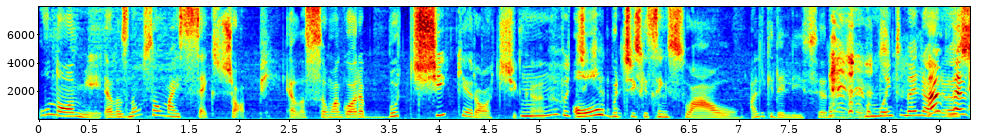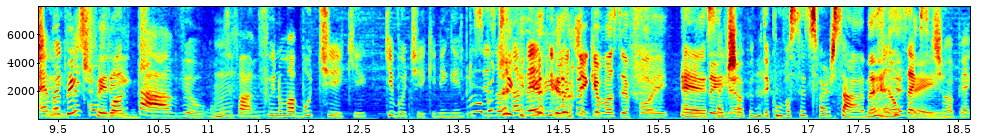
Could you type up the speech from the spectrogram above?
o nome. Elas não são mais sex shop, elas são agora boutique erótica. Hum, boutique ou erótica. boutique sensual. Olha que delícia, né, gente? Muito melhor, eu Não, achei. É muito bem diferente. confortável. Você Uhum. fala, fui numa boutique. Que boutique? Ninguém precisa boutique, saber que boutique você foi. É, entendeu? sex shop não tem como você disfarçar, né? Não Sex tem. shop é,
